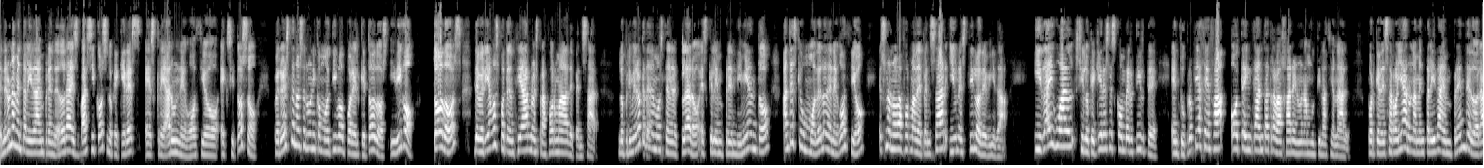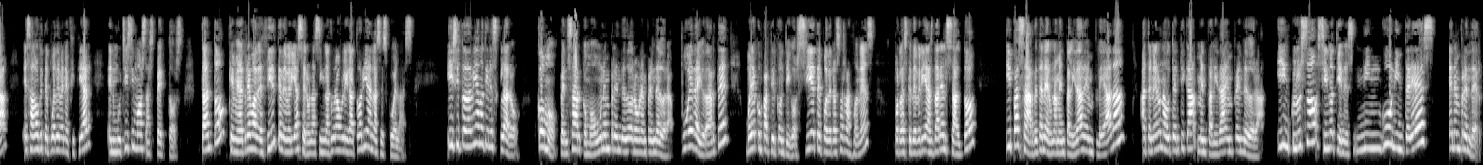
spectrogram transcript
Tener una mentalidad emprendedora es básico si lo que quieres es crear un negocio exitoso, pero este no es el único motivo por el que todos, y digo todos, deberíamos potenciar nuestra forma de pensar. Lo primero que debemos tener claro es que el emprendimiento, antes que un modelo de negocio, es una nueva forma de pensar y un estilo de vida. Y da igual si lo que quieres es convertirte en tu propia jefa o te encanta trabajar en una multinacional, porque desarrollar una mentalidad emprendedora es algo que te puede beneficiar en muchísimos aspectos, tanto que me atrevo a decir que debería ser una asignatura obligatoria en las escuelas. Y si todavía no tienes claro cómo pensar como un emprendedor o una emprendedora puede ayudarte, voy a compartir contigo siete poderosas razones por las que deberías dar el salto y pasar de tener una mentalidad empleada a tener una auténtica mentalidad emprendedora, incluso si no tienes ningún interés en emprender.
